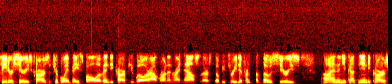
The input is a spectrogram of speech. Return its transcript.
feeder series cars, the AAA baseball of IndyCar, if you will, are out running right now. So there's there'll be three different of those series, uh, and then you've got the Indy cars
